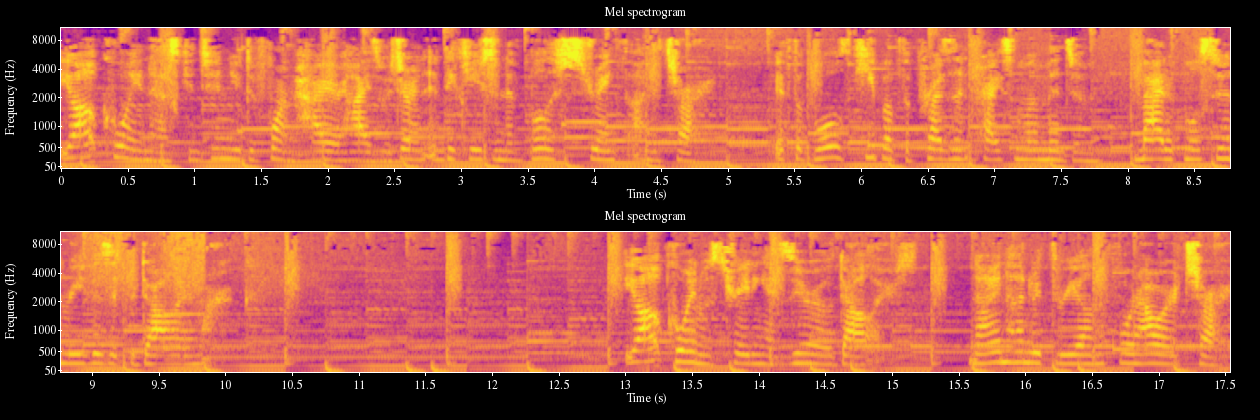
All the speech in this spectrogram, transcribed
The altcoin has continued to form higher highs which are an indication of bullish strength on the chart. If the bulls keep up the present price momentum, Matic will soon revisit the dollar mark. The altcoin was trading at $0.903 on the 4-hour chart.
